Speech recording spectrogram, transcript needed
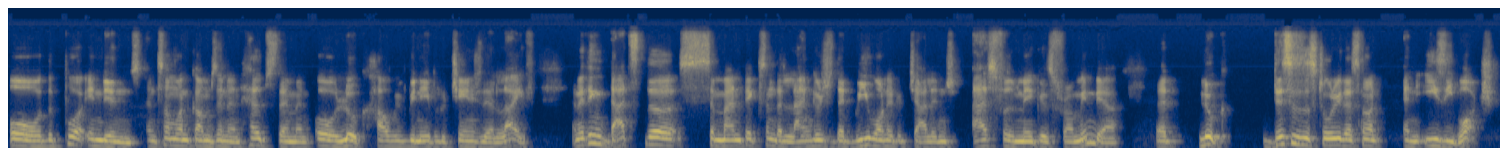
or the poor Indians, and someone comes in and helps them, and oh, look how we've been able to change their life. And I think that's the semantics and the language that we wanted to challenge as filmmakers from India. That look, this is a story that's not an easy watch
